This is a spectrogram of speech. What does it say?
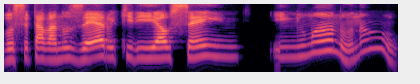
Você estava no zero e queria ir ao 100 em um ano. Não.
